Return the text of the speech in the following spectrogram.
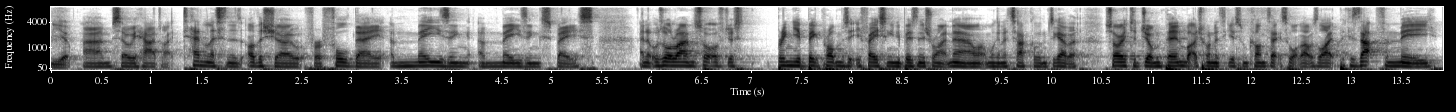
Yep. Um, so we had like 10 listeners of the show for a full day. Amazing, amazing space. And it was all around sort of just bring your big problems that you're facing in your business right now and we're going to tackle them together. Sorry to jump in, but I just wanted to give some context to what that was like because that for me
